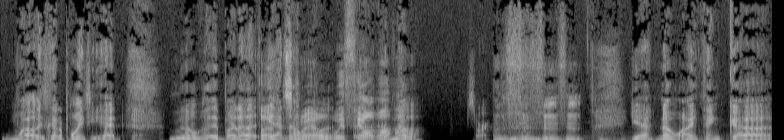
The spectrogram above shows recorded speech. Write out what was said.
Well, he's got a pointy head. Yeah. Well, but uh, yeah, no. Well uh, with your uh, no. Sorry. yeah, no. I think uh,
